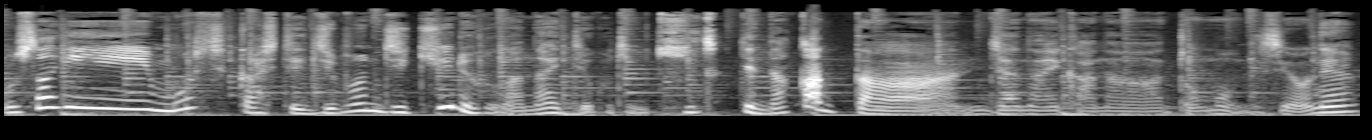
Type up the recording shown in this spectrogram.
うさぎもしかして自分持久力がないっていうことに気づいてなかったんじゃないかなと思うんですよね。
